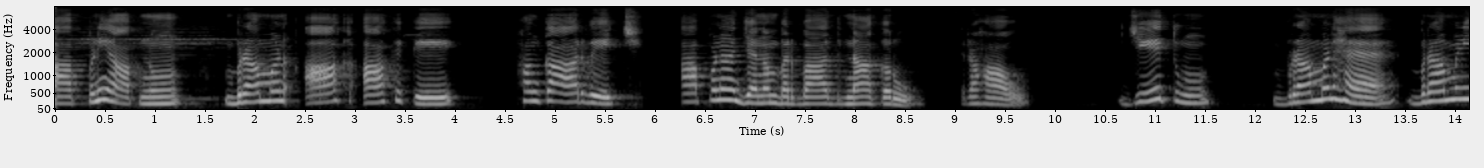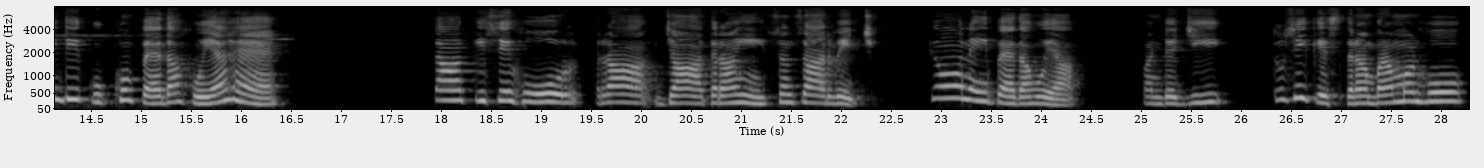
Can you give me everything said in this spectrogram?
ਆਪਣੇ ਆਪ ਨੂੰ ਬ੍ਰਾਹਮਣ ਆਖ ਆਖ ਕੇ ਹੰਕਾਰ ਵਿੱਚ ਆਪਣਾ ਜਨਮ ਬਰਬਾਦ ਨਾ ਕਰੋ, ਰਹਾਓ। ਜੇ ਤੂੰ ਬ੍ਰਾਹਮਣ ਹੈ, ਬ੍ਰਾਹਮਣੀ ਦੀ ਕੁੱਖੋਂ ਪੈਦਾ ਹੋਇਆ ਹੈ ਤਾਂ ਕਿਸੇ ਹੋਰ ਰਾਹ ਜਾਤ ਰਾਹੀਂ ਸੰਸਾਰ ਵਿੱਚ ਕਿਉਂ ਨਹੀਂ ਪੈਦਾ ਹੋਇਆ? ਪੰਡਿਤ ਜੀ, ਤੁਸੀਂ ਕਿਸ ਤਰ੍ਹਾਂ ਬ੍ਰਾਹਮਣ ਹੋ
